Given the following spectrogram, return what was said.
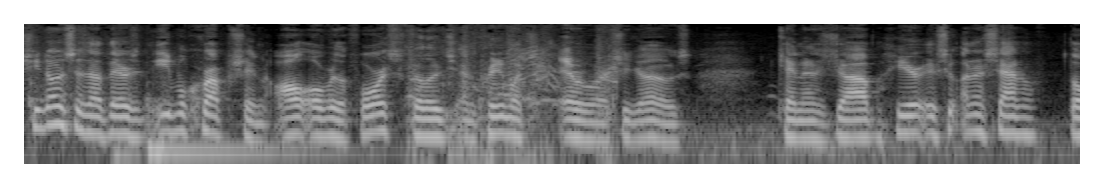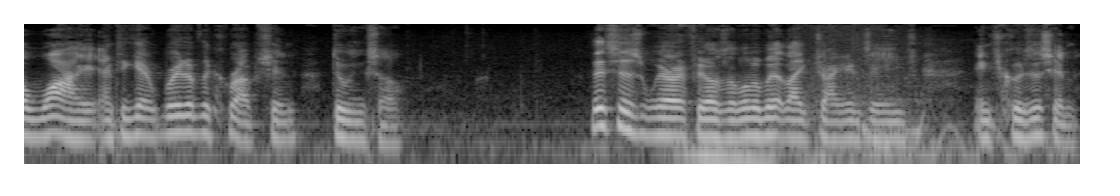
she notices that there's an evil corruption all over the forest, village, and pretty much everywhere she goes. Kena's job here is to understand the why and to get rid of the corruption doing so. This is where it feels a little bit like Dragon's Age Inquisition.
